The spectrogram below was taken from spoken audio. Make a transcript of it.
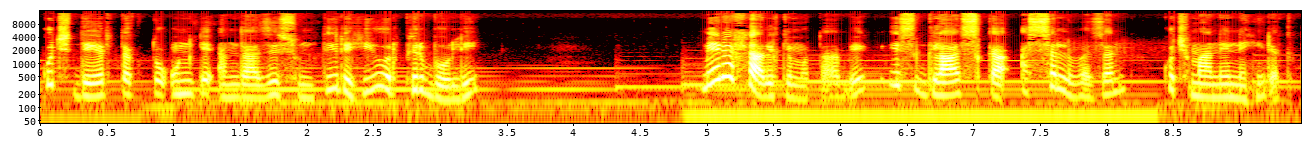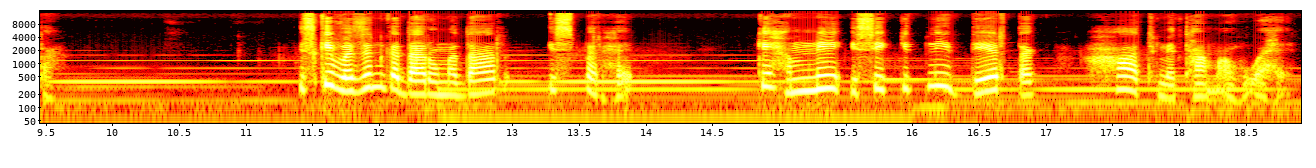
کچھ دیر تک تو ان کے اندازے سنتی رہی اور پھر بولی، میرے خیال کے مطابق اس گلاس کا اصل وزن کچھ معنی نہیں رکھتا۔ اس کے وزن کا دار و مدار اس پر ہے کہ ہم نے اسے کتنی دیر تک ہاتھ میں تھاما ہوا ہے۔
